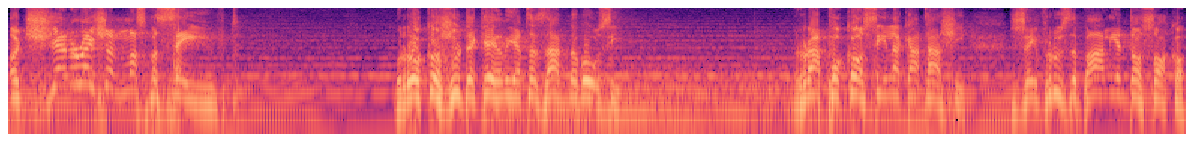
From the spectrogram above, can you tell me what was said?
A generation must be saved. Rokojudekelia tazandobosi. Rapokosi lakatashi. Zevruzabalian dosoko.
